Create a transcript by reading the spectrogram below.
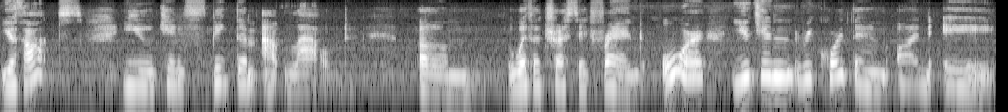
your thoughts. You can speak them out loud um, with a trusted friend, or you can record them on a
